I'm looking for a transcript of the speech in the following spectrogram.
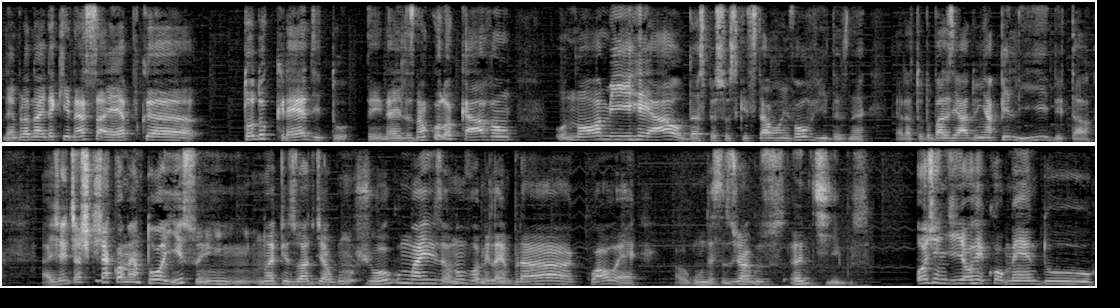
Lembrando ainda que nessa época todo o crédito, né, eles não colocavam o nome real das pessoas que estavam envolvidas, né? Era tudo baseado em apelido e tal. A gente acho que já comentou isso em, no episódio de algum jogo, mas eu não vou me lembrar qual é algum desses jogos antigos. Hoje em dia eu recomendo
